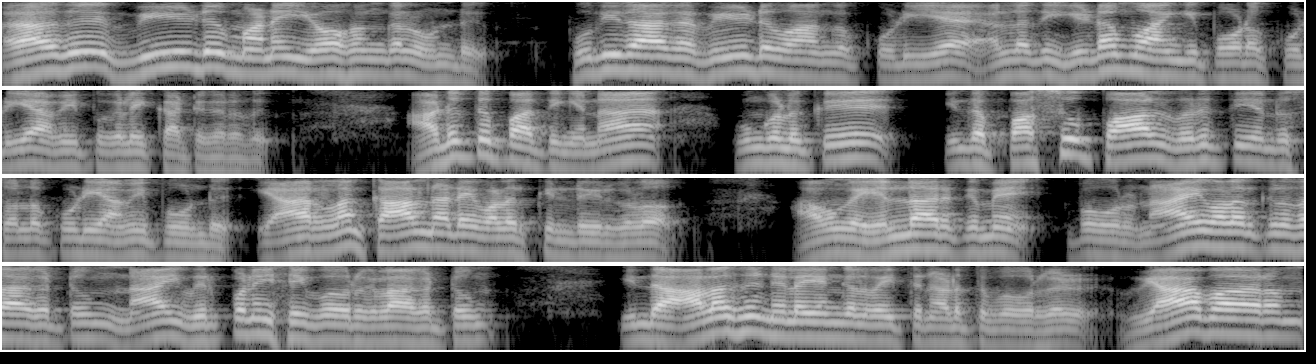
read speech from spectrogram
அதாவது வீடு மனை யோகங்கள் உண்டு. புதிதாக வீடு வாங்கக்கூடிய அல்லது இடம் வாங்கி போடக்கூடிய அமைப்புகளை காட்டுகிறது. அடுத்து பார்த்தீங்கன்னா உங்களுக்கு இந்த பசு பால் விருத்தி என்று சொல்லக்கூடிய அமைப்பு உண்டு. யாரெல்லாம் கால்நடை வளர்க்கின்றீர்களோ அவங்க எல்லாருக்குமே இப்போ ஒரு நாய் வளர்க்கிறதாகட்டும் நாய் விற்பனை செய்பவர்களாகட்டும் இந்த அழகு நிலையங்கள் வைத்து நடத்துபவர்கள் வியாபாரம்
